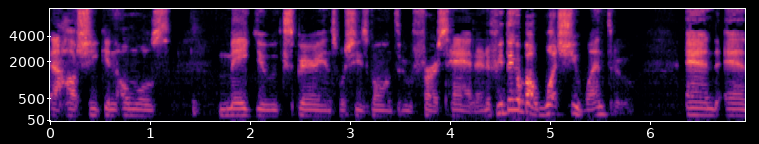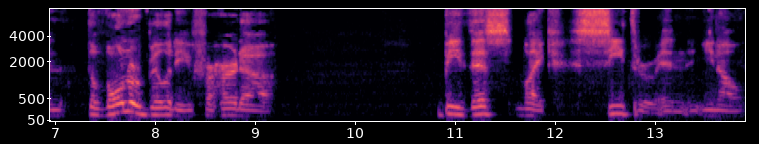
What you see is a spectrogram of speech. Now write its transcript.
How she can almost make you experience what she's going through firsthand, and if you think about what she went through, and and the vulnerability for her to be this like see through and you know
